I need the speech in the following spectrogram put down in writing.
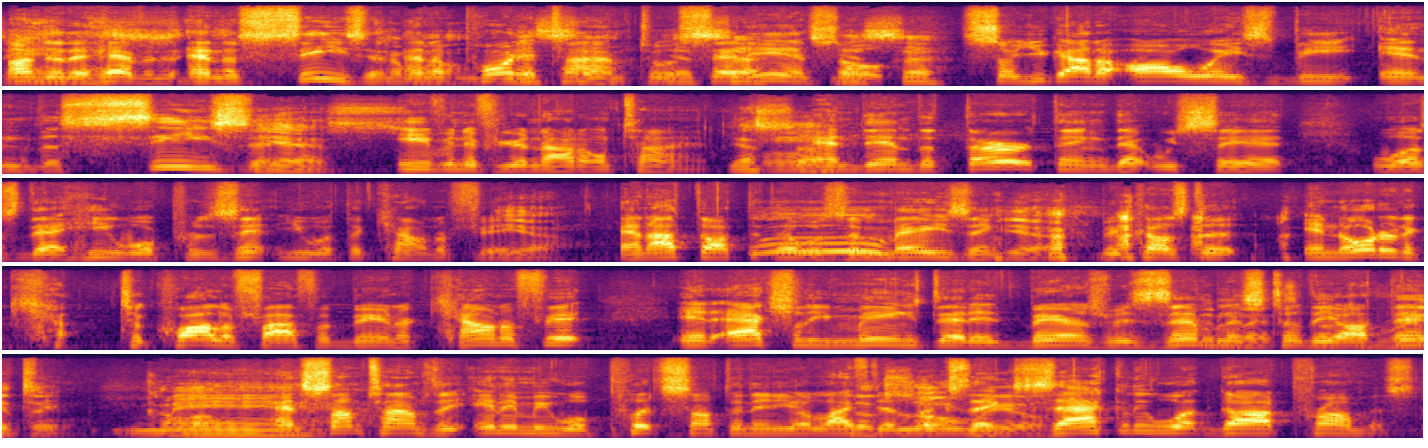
under the heavens and a season, Come an on. appointed Yes, time to Yes, set sir. in. So, Yes, so you got to always be in the season, Yes. even if you're not on time. Yes, sir. And then the third thing that we said was that he will present you with a counterfeit. Yeah. And I thought that that was amazing Yeah. because the in order to to qualify for being a counterfeit, it actually means that it bears resemblance to the authentic. Come on. Man. And sometimes the enemy will put something in your life Looks that looks real. exactly what God promised.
